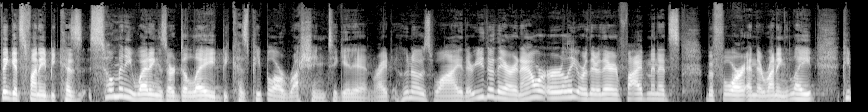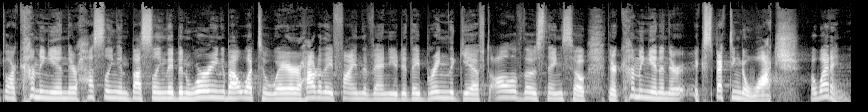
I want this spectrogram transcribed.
think it's funny because so many weddings are delayed because people are rushing to get in, right? Who knows why? They're either there an hour early or they're there five minutes before and they're running late. People are coming in, they're hustling and bustling. They've been worrying about what to wear. How do they find the venue? Did they bring the gift? All of those things. So, they're coming in and they're expecting to watch a wedding.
